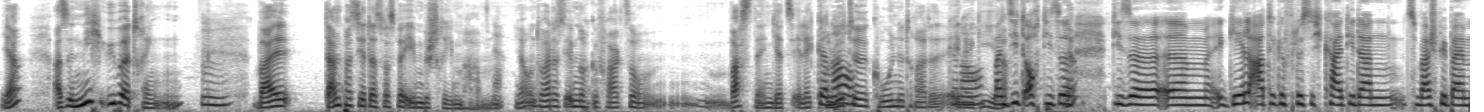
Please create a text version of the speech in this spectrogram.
Ja? Also nicht übertrinken, weil dann passiert das, was wir eben beschrieben haben. Ja. Ja. und du hattest eben noch gefragt, so, was denn jetzt? Elektrolyte, Genau. Kohlenhydrate, Genau. Energie. Man ja? sieht auch diese, Ja. diese ähm, gelartige Flüssigkeit, die dann zum Beispiel beim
